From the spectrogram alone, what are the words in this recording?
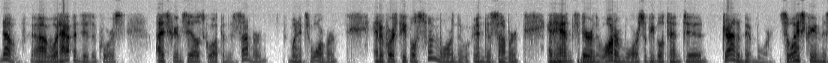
No. Uh, what happens is, of course, ice cream sales go up in the summer when it's warmer, and of course, people swim more in the in the summer, and hence they're in the water more, so people tend to drown a bit more. So ice cream is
